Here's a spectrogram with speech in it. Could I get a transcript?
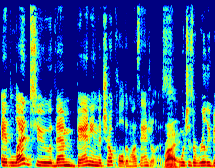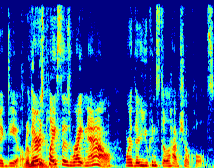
it led to them banning the chokehold in Los Angeles. Right. Which is a really big deal. Really There's big. places right now where there you can still have chokeholds.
